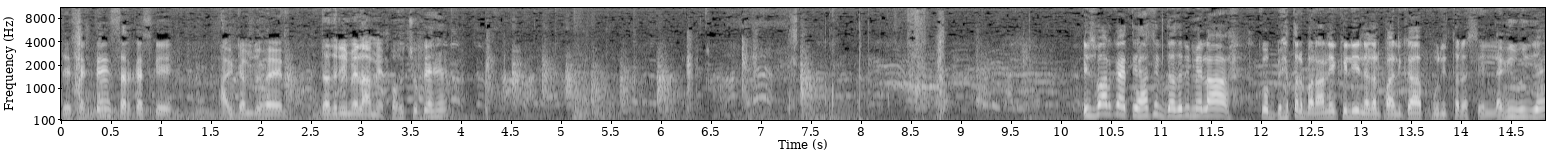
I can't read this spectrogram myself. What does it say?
देख सकते हैं, सर्कस के आइटम जो है ददरी मेला में पहुँच चुके हैं। इस बार का ऐतिहासिक ददरी मेला को बेहतर बनाने के लिए नगर पालिका पूरी तरह से लगी हुई है।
